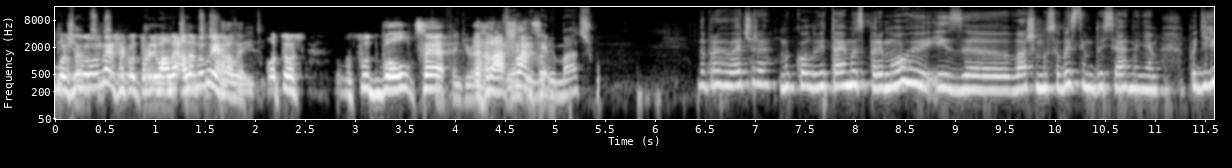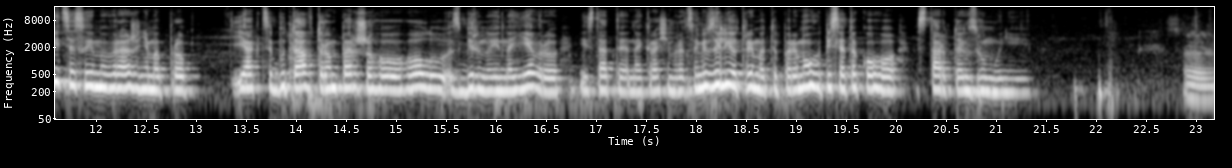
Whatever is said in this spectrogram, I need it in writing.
можливо, ми менше контролювали, але ми виграли. Отож, футбол це гра шансів. Доброго вечора, Миколу. Вітаємо з перемогою і з е, вашим особистим досягненням. Поділіться своїми враженнями про як це бути автором першого голу збірної на євро і стати найкращим гравцем. І взагалі отримати перемогу після такого старту, як з Румунією. Е,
